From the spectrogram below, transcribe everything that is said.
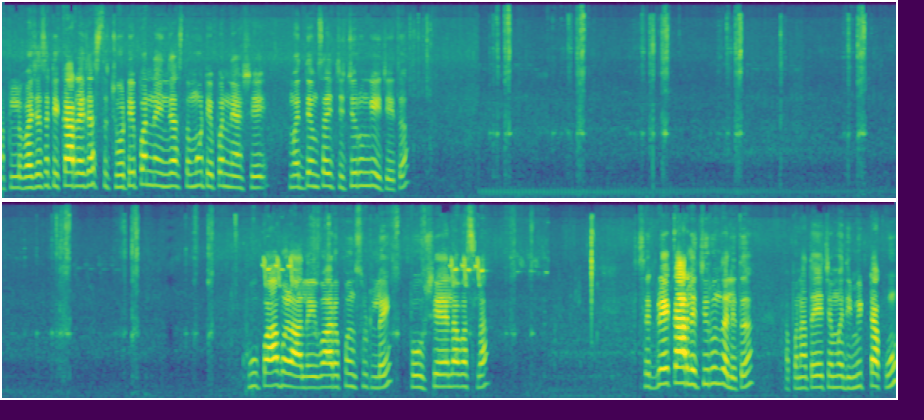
आपल्याला भाज्यासाठी कारले जास्त छोटे पण नाही आणि जास्त मोठे पण नाही असे मध्यम साईजचे चिरून घ्यायचे इथं खूप आबळ आलंय वारं पण सुटलंय. पाऊस यायला बसला. सगळे कारले चिरून झाले तर आपण आता याच्यामध्ये मीठ टाकू.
